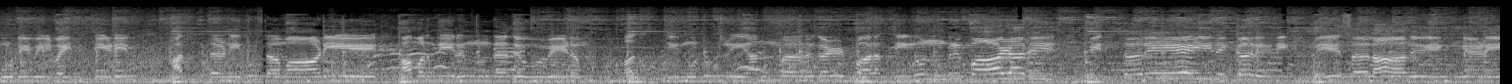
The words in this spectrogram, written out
முடிவில் வைத்திடின். அத்தனித்தமாடியே அமர்ந்திருந்தது உவ்விடம் பத்தி முற்றி அன்பர்கள் பரத்தினொன்று பாழது. பித்தரே இதை கருதி பேசலாது எங்கனே.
